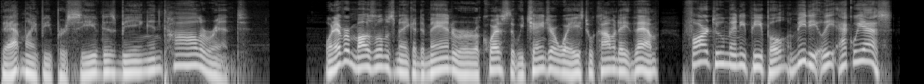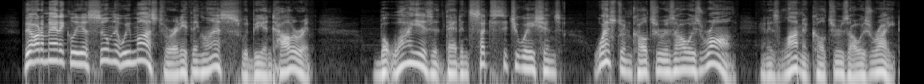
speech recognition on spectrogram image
That might be perceived as being intolerant. Whenever Muslims make a demand or a request that we change our ways to accommodate them, far too many people immediately acquiesce. They automatically assume that we must, for anything less would be intolerant. But why is it that in such situations Western culture is always wrong and Islamic culture is always right.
